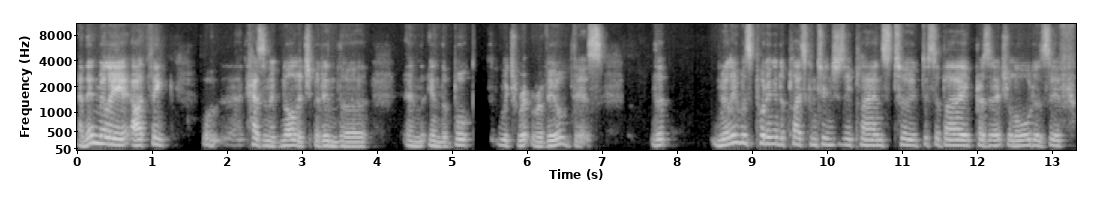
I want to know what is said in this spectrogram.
And then Milley, I think, well, hasn't acknowledged, but in the in in the book which re- revealed this, that Milley was putting into place contingency plans to disobey presidential orders if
